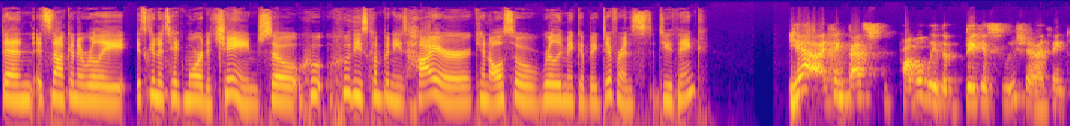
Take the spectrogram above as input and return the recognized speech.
then it's not going to really it's going to take more to change. So who who these companies hire can also really make a big difference. Do you think? Yeah i think that's probably the biggest solution. I think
